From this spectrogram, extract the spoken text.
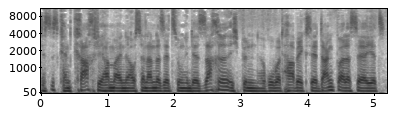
Das ist kein Krach. Wir haben eine Auseinandersetzung in der Sache. Ich bin Robert Habeck sehr dankbar, dass er jetzt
